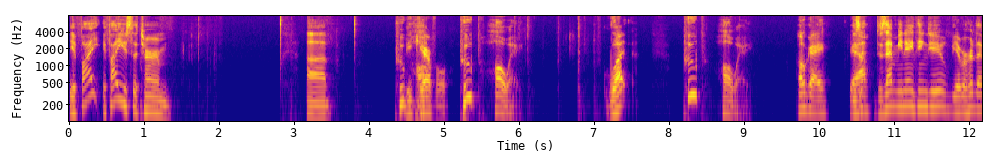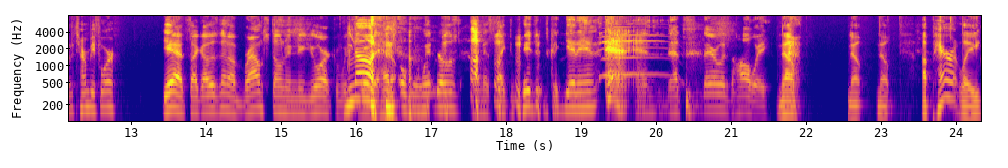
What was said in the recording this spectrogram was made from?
if I if I use the term Uh, poop. Be hall- careful. Poop hallway. What? Poop hallway. Okay. Yeah. does that mean anything to you? You ever heard that term before? Yeah, it's like I was in a brownstone in New York, which No. they had open windows, and it's like the pigeons could get in, and that's there was the hallway. No, no, no. Apparently,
